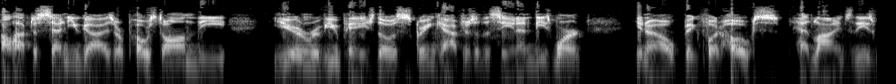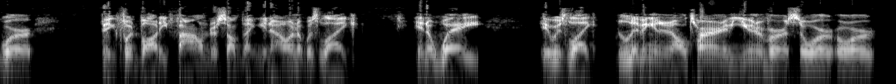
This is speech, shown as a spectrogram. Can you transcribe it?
I'll have to send you guys or post on the year in review page those screen captures of the scene. And these weren't, you know, Bigfoot hoax headlines. These were Bigfoot body found or something, you know. And it was like, in a way, it was like living in an alternative universe or or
